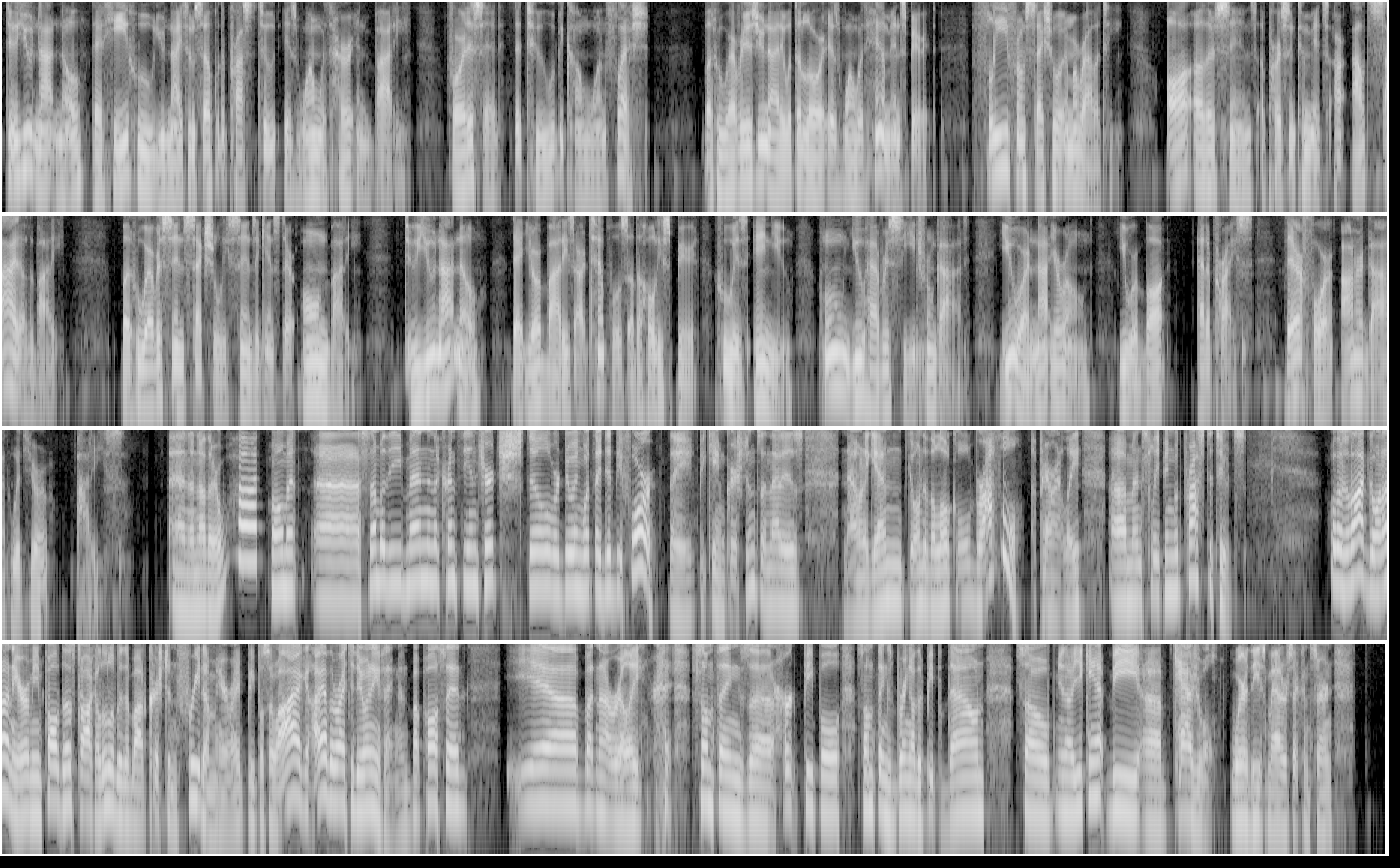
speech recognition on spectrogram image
Do you not know that he who unites himself with a prostitute is one with her in body? For it is said, the two will become one flesh. But whoever is united with the Lord is one with him in spirit. Flee from sexual immorality. All other sins a person commits are outside of the body. But whoever sins sexually sins against their own body. Do you not know that your bodies are temples of the Holy Spirit who is in you, whom you have received from God. You are not your own. You were bought at a price. Therefore, honor God with your bodies. And another what moment? Uh, some of the men in the Corinthian church still were doing what they did before they became Christians, and that is now and again going to the local brothel, apparently, um, and sleeping with prostitutes. Well, there's a lot going on here. I mean, Paul does talk a little bit about Christian freedom here, right? People say, well, I, I have the right to do anything. And, but Paul said, yeah, but not really. Some things uh, hurt people. Some things bring other people down. So, you know, you can't be uh, casual where these matters are concerned.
